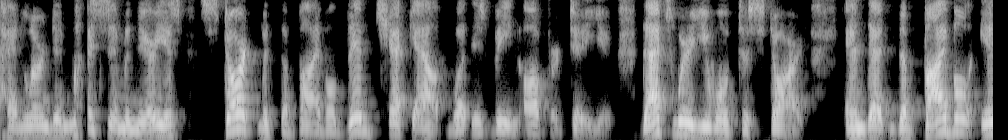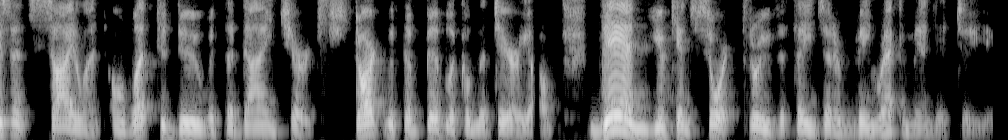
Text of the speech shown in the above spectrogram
had learned in my seminary is start with the Bible, then check out what is being offered to you. That's where you want to start and that the Bible isn't silent on what to do with the dying church. Start with the biblical material. Then you can sort through the things that are being recommended to you.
